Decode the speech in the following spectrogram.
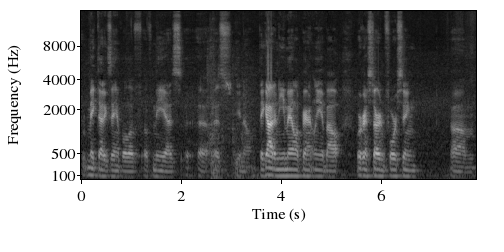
make that example of, of me as uh, as you know. They got an email apparently about we're going to start enforcing um,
